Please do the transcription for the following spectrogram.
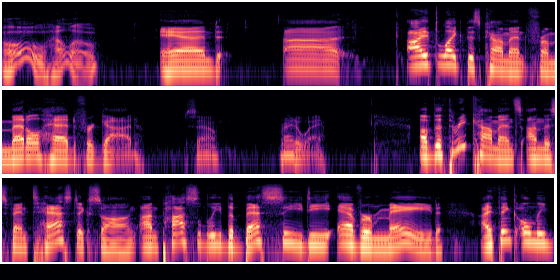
Oh, hello. And uh, I like this comment from Metalhead for God. So, right away. Of the three comments on this fantastic song, on possibly the best CD ever made, I think only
